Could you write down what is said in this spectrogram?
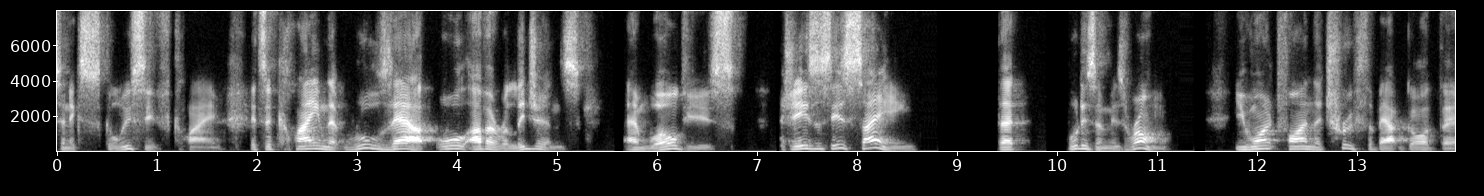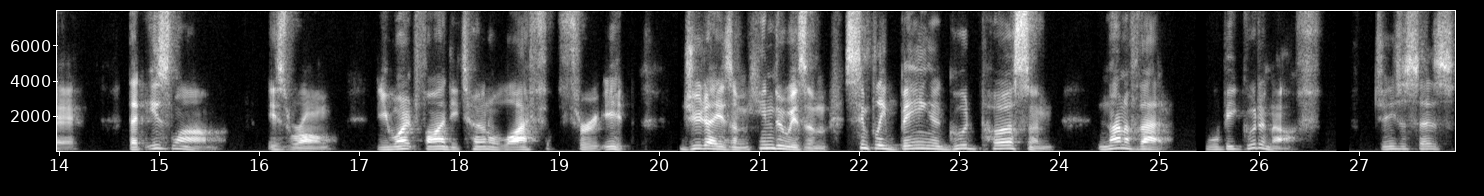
It's an exclusive claim. It's a claim that rules out all other religions and worldviews. Jesus is saying that Buddhism is wrong. You won't find the truth about God there, that Islam is wrong. You won't find eternal life through it. Judaism, Hinduism, simply being a good person, none of that will be good enough. Jesus says,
